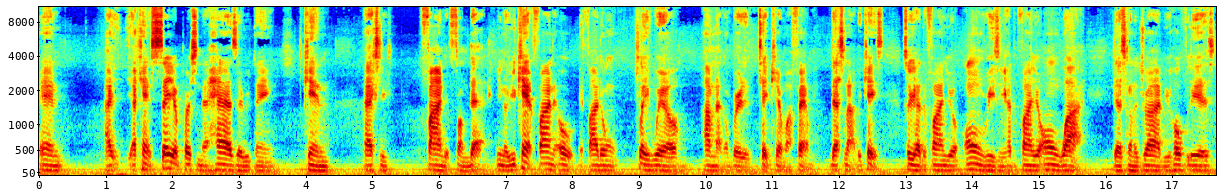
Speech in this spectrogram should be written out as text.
and I, I can't say a person that has everything can actually find it from that. You know, you can't find it, oh, if I don't play well, I'm not to be able to take care of my family. That's not the case. So you have to find your own reason. You have to find your own why that's to drive you. Hopefully is,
